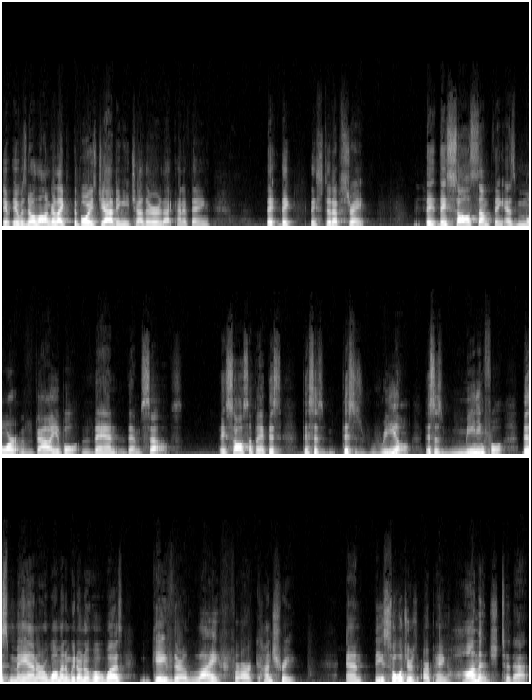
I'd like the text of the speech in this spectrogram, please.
It, it was no longer like the boys jabbing each other, that kind of thing. They, they, they stood up straight. They, they saw something as more valuable than themselves. They saw something like this this is, this is real. This is meaningful. This man or woman, and we don't know who it was, gave their life for our country. And these soldiers are paying homage to that.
